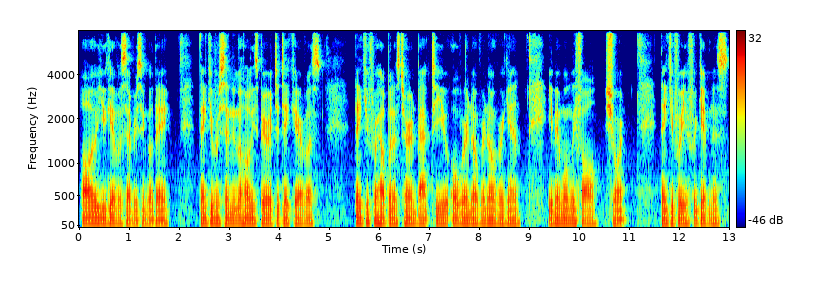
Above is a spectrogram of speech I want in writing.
all you give us every single day. Thank you for sending the Holy Spirit to take care of us. Thank you for helping us turn back to you over and over and over again, even when we fall short. Thank you for your forgiveness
